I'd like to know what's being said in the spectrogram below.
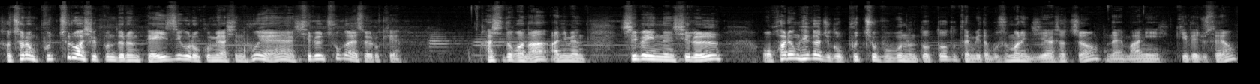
저처럼 붓으로 하실 분들은 베이직으로 구매하신 후에 실을 추가해서 이렇게 하시거나 아니면 집에 있는 실을 어, 활용해 가지고 부츠 부분은 또 떠도 됩니다. 무슨 말인지 이해하셨죠? 네, 많이 기대해 주세요.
